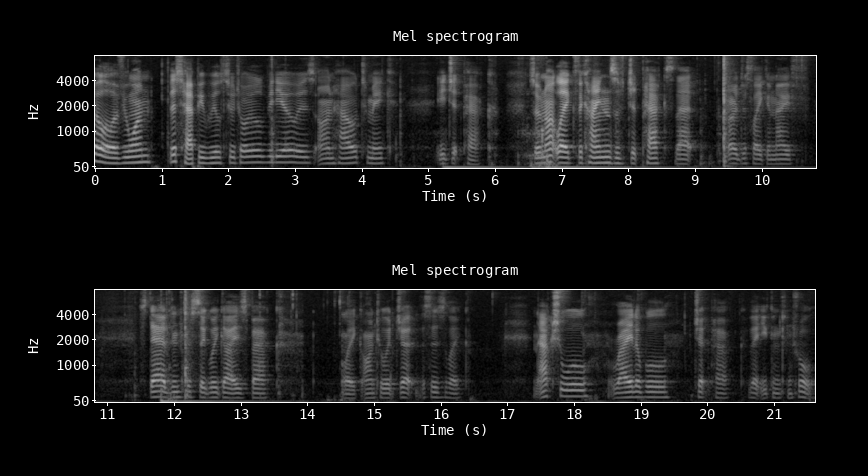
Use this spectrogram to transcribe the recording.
Hello everyone, this Happy Wheels tutorial video is on how to make a jetpack. So not like the kinds of jetpacks that are just like a knife stabbed into Segway guy's back like onto a jet. This is like an actual rideable jetpack that you can control.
